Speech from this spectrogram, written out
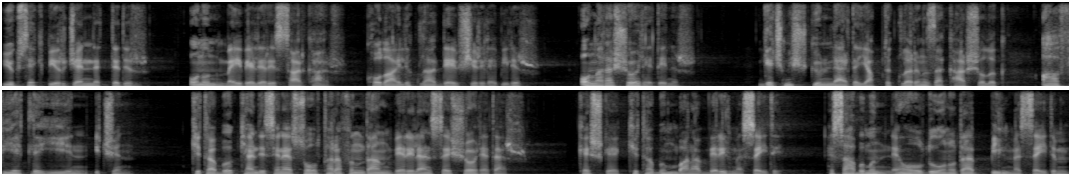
Yüksek bir cennettedir. Onun meyveleri sarkar, kolaylıkla devşirilebilir. Onlara şöyle denir. Geçmiş günlerde yaptıklarınıza karşılık afiyetle yiyin için. Kitabı kendisine sol tarafından verilense şöyle der. Keşke kitabım bana verilmeseydi. Hesabımın ne olduğunu da bilmeseydim.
